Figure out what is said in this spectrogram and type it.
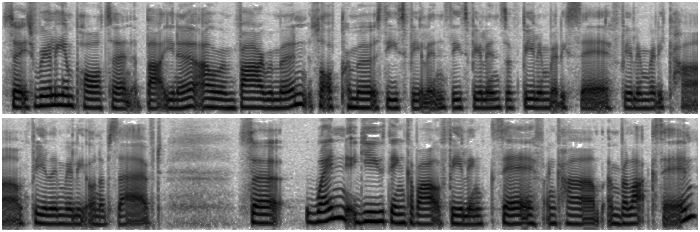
So it's really important that, you know, our environment sort of promotes these feelings, these feelings of feeling really safe, feeling really calm, feeling really unobserved. So when you think about feeling safe and calm and relaxing,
